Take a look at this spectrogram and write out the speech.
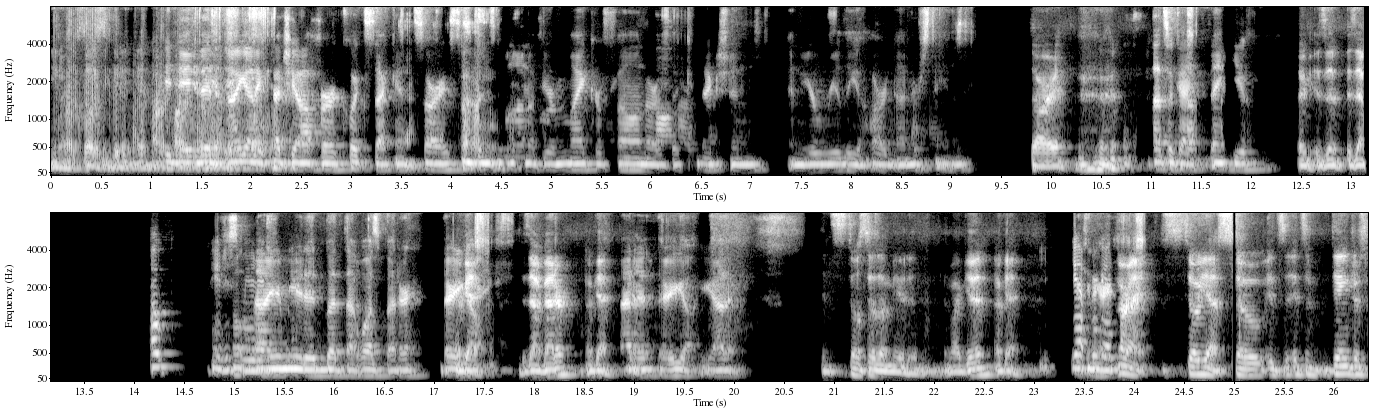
you know, close to getting hit by Hey. David, I gotta cut you off for a quick second. Sorry, something's going on with your microphone or the connection and you're really hard to understand. Sorry. That's okay. Thank you. is it, is that, Oh, you just Oh, Now muted. you're muted, but that was better. There you okay, go. is that better? Okay. Got it. There you go. You got it. It still says I'm muted. Am I good? Okay. Yep, can we're good. All right. So yes, so it's it's a dangerous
